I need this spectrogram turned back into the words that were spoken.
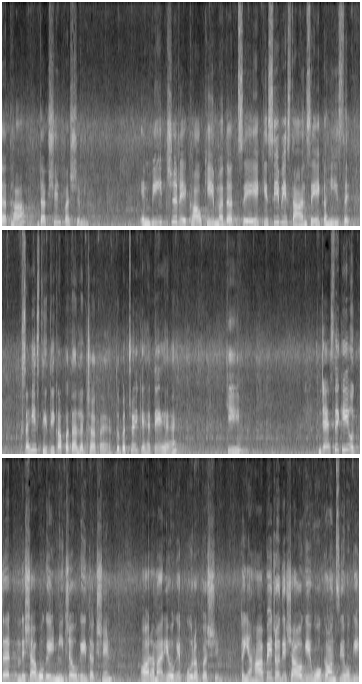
तथा दक्षिण पश्चिमी इन बीच रेखाओं की मदद से किसी भी स्थान से कहीं से, सही स्थिति का पता लग जाता है। तो बच्चों, ये कहते हैं कि जैसे कि उत्तर दिशा हो गई, नीचे हो गई दक्षिण और हमारी हो गई पूर्व पश्चिम तो यहाँ पे जो दिशा होगी, वो कौन सी होगी?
